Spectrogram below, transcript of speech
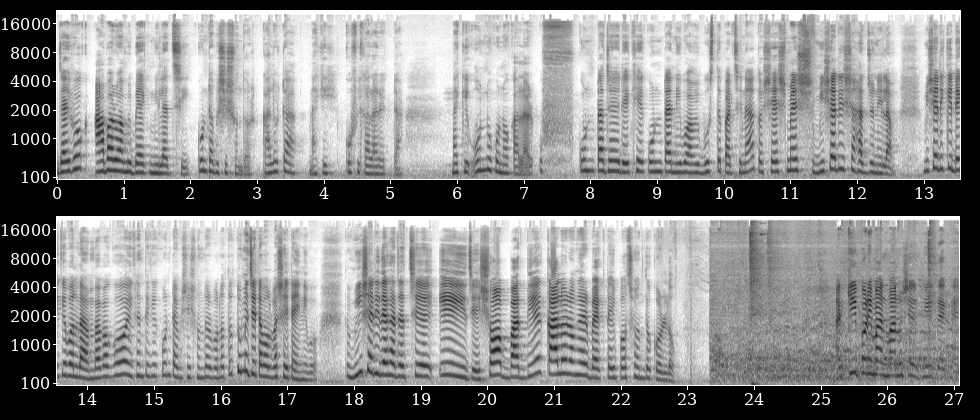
যাই হোক, আবারও আমি ব্যাগ মিলাচ্ছি। কোনটা বেশি সুন্দর, কালোটা নাকি কফি কালারেরটা নাকি অন্য কোনো কালার উফ। কোনটা যায় রেখে কোনটা নিব আমি বুঝতে পারছি না। তো শেষমেশ মিশারির সাহায্য নিলাম। মিশারিকে ডেকে বললাম, বাবা গো, এখান থেকে কোনটা বেশি সুন্দর বলো তো? তুমি যেটা বলবা সেটাই নিব। তো মিশারি দেখা যাচ্ছে এই যে সব বাদ দিয়ে কালো রঙের ব্যাগটাই পছন্দ করল। আর কি পরিমাণ মানুষের ভিড় দেখেন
